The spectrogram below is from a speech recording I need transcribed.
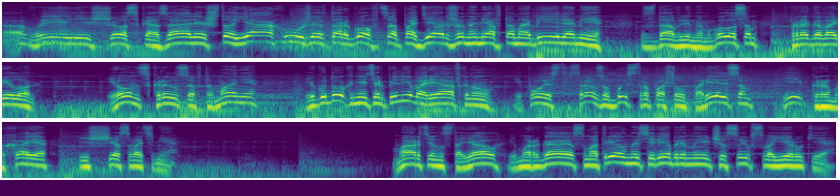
«А вы еще сказали, что я хуже торговца подержанными автомобилями!» — сдавленным голосом проговорил он. И он скрылся в тумане, и гудок нетерпеливо рявкнул, и поезд сразу быстро пошел по рельсам и, громыхая, исчез во тьме. Мартин стоял и, моргая, смотрел на серебряные часы в своей руке.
